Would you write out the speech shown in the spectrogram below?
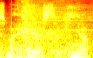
Is my hair sticking up?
